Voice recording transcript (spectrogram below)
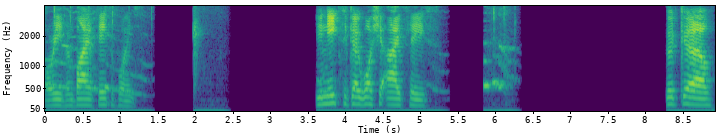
or even buying FIFA points. You need to go wash your eye, please. Good girl.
